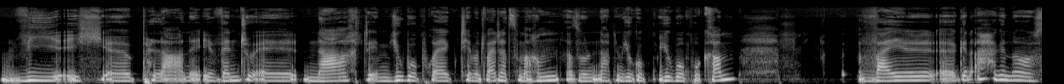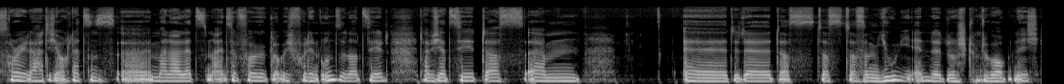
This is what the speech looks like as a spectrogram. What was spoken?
wie ich äh, plane, eventuell nach dem Jubo-Projekt hiermit weiterzumachen, also nach dem Jubo-Programm. Weil, äh, ah genau, sorry, da hatte ich auch letztens äh, in meiner letzten Einzelfolge, glaube ich, voll den Unsinn erzählt. Da habe ich erzählt, dass ähm, äh, dass das im Juni endet. Das stimmt überhaupt nicht.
